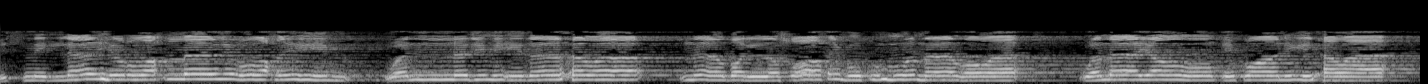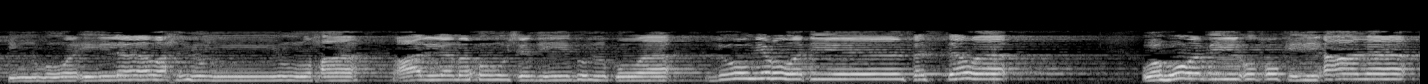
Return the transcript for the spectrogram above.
بسم الله الرحمن الرحيم والنجم إذا هوى ما ضل صاحبكم وما غوى وما ينطق عن الهوى إن هو إلا وحي يوحى علمه شديد القوى ذو مروة فاستوى وهو بالأفق الأعلى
